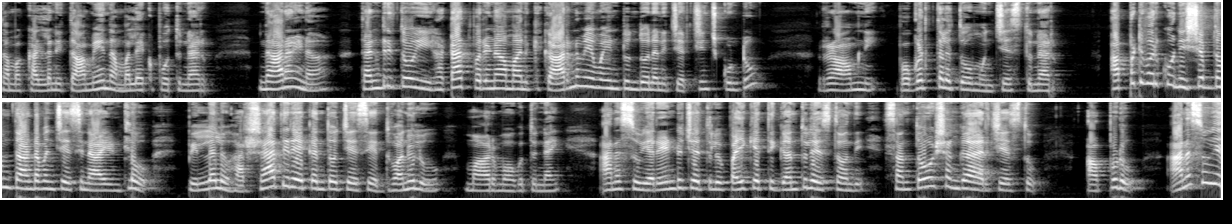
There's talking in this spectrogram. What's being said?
తమ కళ్ళని తామే నమ్మలేకపోతున్నారు. నారాయణ తండ్రితో ఈ హఠాత్ పరిణామానికి కారణమేమైంటుందోనని చర్చించుకుంటూ రామ్ని పొగడ్తలతో ముంచేస్తున్నారు. అప్పటి వరకు నిశ్శబ్దం తాండవం చేసిన ఆ ఇంట్లో పిల్లలు హర్షాతిరేకంతో చేసే ధ్వనులు మారుమోగుతున్నాయి. అనసూయ రెండు చేతులు పైకెత్తి గంతులేస్తోంది సంతోషంగా అరిచేస్తూ. అప్పుడు అనసూయ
